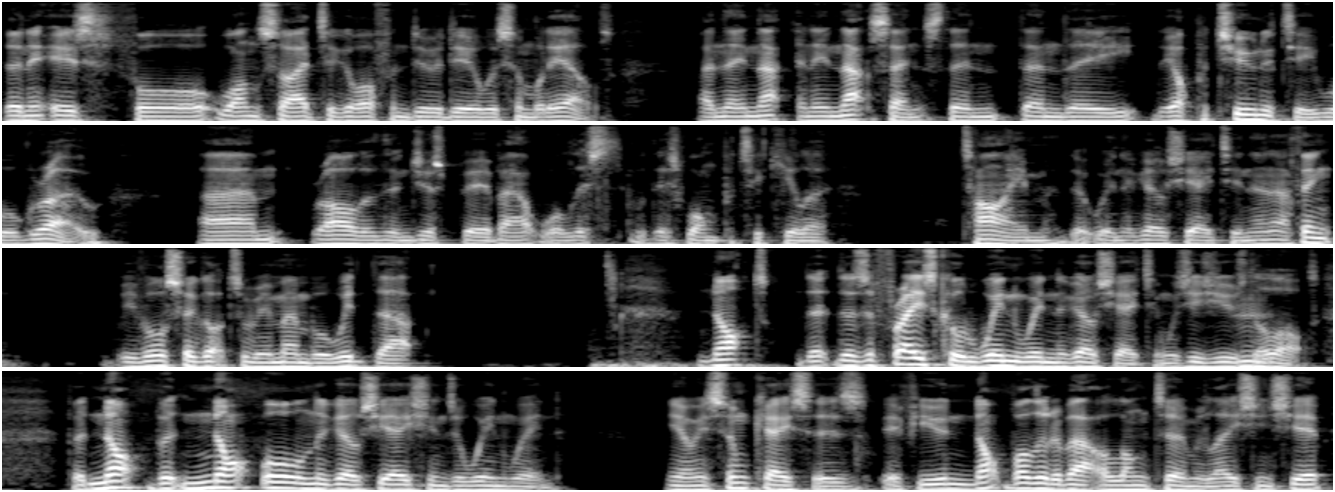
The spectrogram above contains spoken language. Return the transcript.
than it is for one side to go off and do a deal with somebody else. And then that and in that sense, then then the the opportunity will grow um, rather than just be about well this this one particular time that we're negotiating. And I think we've also got to remember with that not that there's a phrase called win-win negotiating which is used mm. a lot but not but not all negotiations are win-win you know in some cases if you're not bothered about a long-term relationship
